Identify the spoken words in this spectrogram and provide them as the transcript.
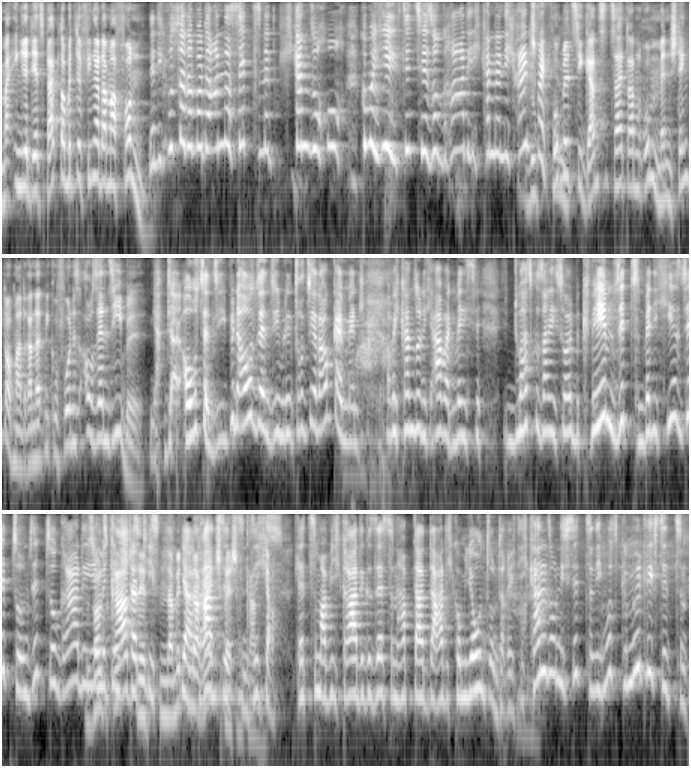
Hör mal, Ingrid, jetzt bleib doch mit dem Finger da mal von. Denn ich muss das aber da anders setzen. Ich kann so hoch. Guck mal hier, ich sitze hier so gerade. Ich kann da nicht Du reinsprechen. fummelsst die ganze Zeit dran rum. Mensch, denk doch mal dran, das Mikrofon ist auch sensibel. Ja, auch sensibel. Ich bin auch sensibel, interessiert auch kein Mensch. Aber ich kann so nicht arbeiten. Wenn ich, du hast gesagt, ich soll bequem sitzen. Wenn ich hier sitze und sitze so gerade hier mit dem Stativ. sitzen, damit ja, du da reinsprechen kannst. Sicher. Letztes Mal, wie ich gerade gesessen habe, da, da hatte ich Kommunionsunterricht. Ich kann so nicht sitzen. Ich muss gemütlich sitzen.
